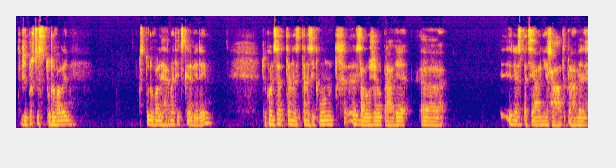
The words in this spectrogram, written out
Takže prostě studovali studovali hermetické vědy. Dokonce ten, ten Zikmund založil právě uh, jeden speciální řád, právě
